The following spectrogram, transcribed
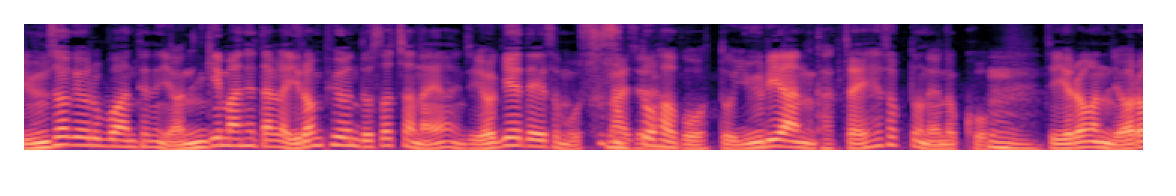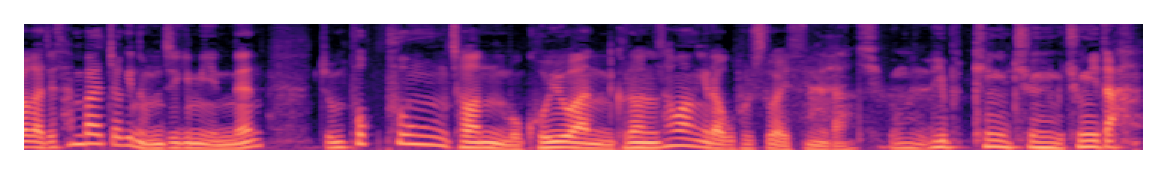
윤석열 후보한테는 연기만 해달라 이런 표현도 썼잖아요. 이제 여기에 대해서 뭐 수습도 맞아요. 하고 또 유리한 각자의 해석도 내놓고 음. 이제 이런 여러 가지 산발적인 움직임이 있는 좀 폭풍 전 뭐 고요한 그런 상황이라고 볼 수가 있습니다. 지금은 리부팅 중, 중이다.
